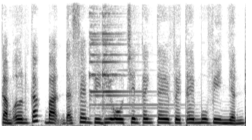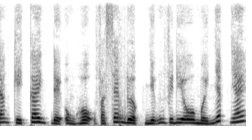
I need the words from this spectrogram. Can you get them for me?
Cảm ơn các bạn đã xem video trên kênh TVT Movie nhấn đăng ký kênh để ủng hộ và xem được những video mới nhất nhé.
